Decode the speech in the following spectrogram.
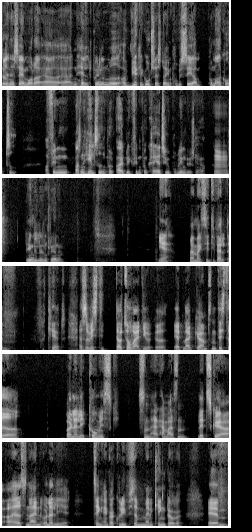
død. den her seriemorder er, er en held på en eller anden måde, og virkelig god til at at improvisere på meget kort tid. Og finde, bare sådan hele tiden på et øjeblik, finde på kreative problemløsninger. Mm. Det er egentlig lidt imponerende. Ja, men man kan sige, de valgte den forkert. Altså, hvis de, der var to veje, de var gået. Enten at gøre ham sådan decideret underligt komisk, sådan at han var sådan lidt skør og havde sin egen underlige ting, han godt kunne lide, eksempel mannequin-dukker. Øhm,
